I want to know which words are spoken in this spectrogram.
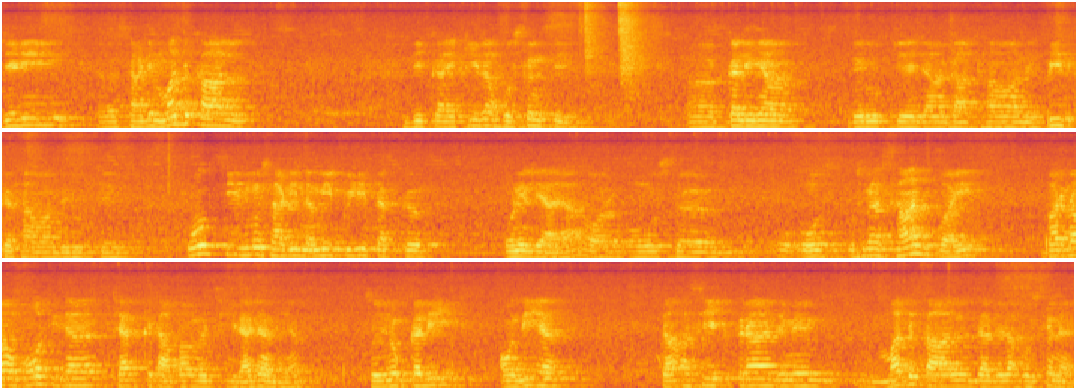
ਜਿਹੜੀ ਅਹ, ਸਾਡੇ ਮੱਧਕਾਲ ਦੀ ਗਾਇਕੀ ਦਾ ਹੁਸਨ ਸੀ ਕਲੀਆਂ ਦੇ ਰੂਪ 'ਚ ਜਾਂ ਗਾਥਾਵਾਂ ਦੇ ਪ੍ਰੀਤ ਕਥਾਵਾਂ ਦੇ ਰੂਪ 'ਚ ਉਸ ਚੀਜ਼ ਨੂੰ ਸਾਡੀ ਨਵੀਂ ਪੀੜ੍ਹੀ ਤੱਕ ਉਹਨੇ ਲਿਆਇਆ ਔਰ ਉਸ ਉਸ ਉਸ ਨਾਲ ਸਾਂਝ ਪਾਈ। ਵਰਨਾ ਉਹ ਬਹੁਤ ਚੀਜ਼ਾਂ ਸ਼ਾਇਦ ਕਿਤਾਬਾਂ ਵਿੱਚ ਹੀ ਰਹਿ ਜਾਂਦੀਆਂ। ਸੋ ਜਦੋਂ ਕਲੀ ਆਉਂਦੀ ਆ ਤਾਂ ਅਸੀਂ ਇੱਕ ਤਰ੍ਹਾਂ ਜਿਵੇਂ ਮੱਧਕਾਲ ਦਾ ਜਿਹੜਾ ਹੁਸਨ ਹੈ,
